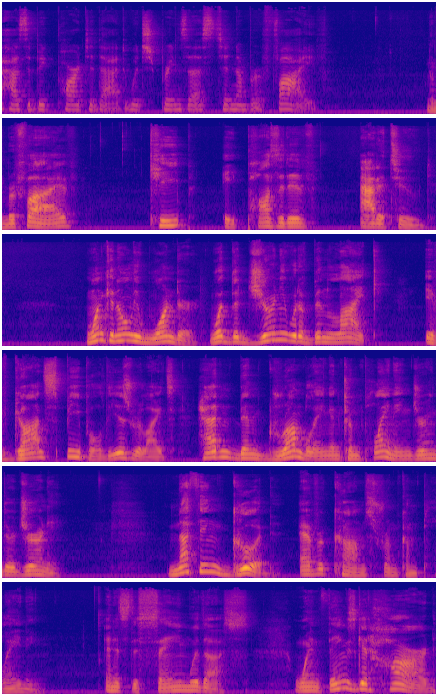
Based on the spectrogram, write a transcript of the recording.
has a big part to that which brings us to number five Number five, keep a positive attitude. One can only wonder what the journey would have been like if God's people, the Israelites, hadn't been grumbling and complaining during their journey. Nothing good ever comes from complaining. And it's the same with us. When things get hard,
